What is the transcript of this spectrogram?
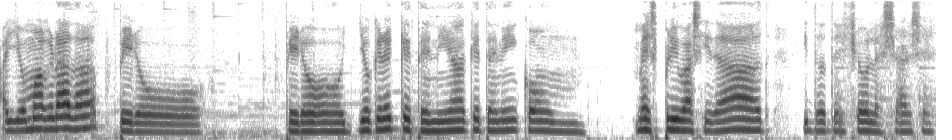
allò m'agrada, però, però jo crec que tenia que tenir com més privacitat i tot això, les xarxes.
